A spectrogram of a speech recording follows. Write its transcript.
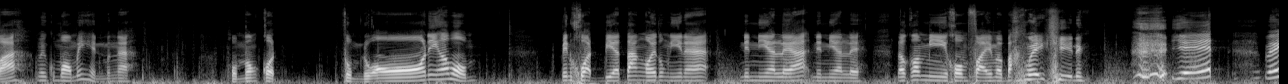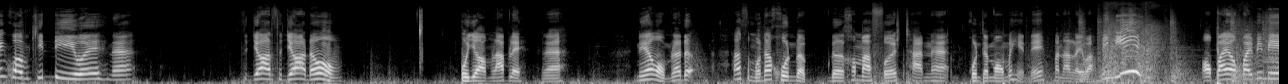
วะทำไมกูมองไม่เห็นมึงอะผมลองกดสุ่มดู อ๋อ นี่ครับผม เป็นขวดเบียร์ตั้งไว้ตรงนี้นะฮะ เนียนๆเลยฮะ เนียนๆเลย แล้วก็มีโคมไฟมาบังไว้อีกทีหนึ่งเย็ดแม่งความคิดดีเว้ยนะ สุดยอดสุดยอดนะผม กูยอมรับเลยนะ เนี่ยผมถ้าเด ถ้าสมมติถ้าคุณแบบเดินเข้ามา first touch นะฮะคุณจะมองไม่เห็นเอ๊ะมันอะไรวะไม่มีออกไปออกไปไม่มี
